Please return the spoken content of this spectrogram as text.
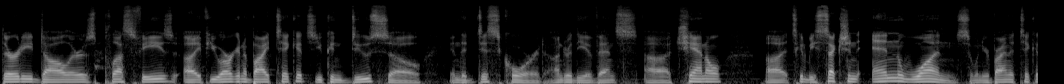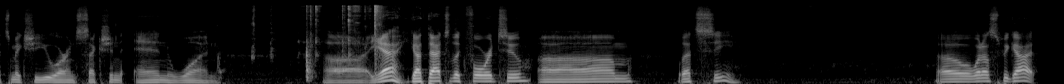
thirty dollars plus fees. Uh, if you are going to buy tickets, you can do so in the Discord under the events uh, channel. Uh, it's going to be section N1. So when you're buying the tickets, make sure you are in section N1. Uh, yeah, you got that to look forward to. Um, let's see. Oh, what else we got?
